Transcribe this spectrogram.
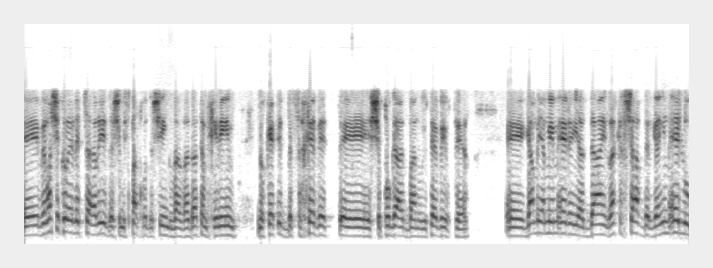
אה, ומה שקורה לצערי זה שמספר חודשים כבר ועדת המחירים נוקטת בסחבת שפוגעת בנו יותר ויותר. אה, גם בימים אלה היא עדיין, רק עכשיו, ברגעים אלו,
